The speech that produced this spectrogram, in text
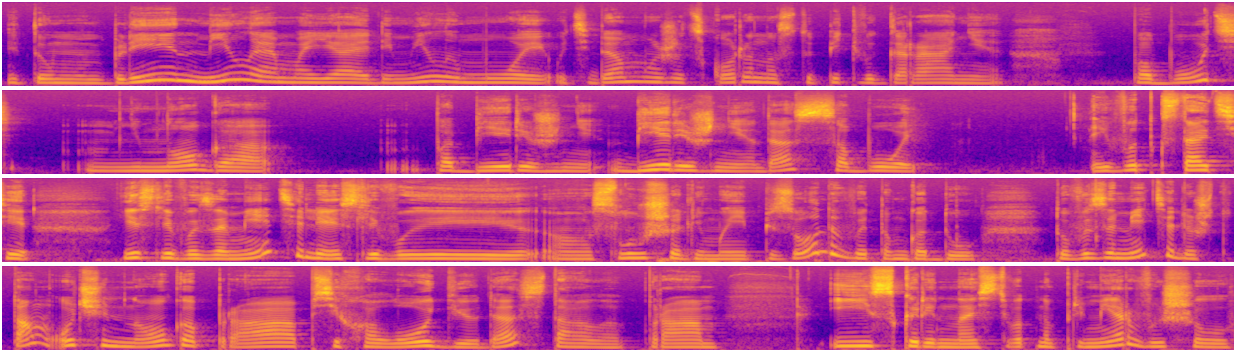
И думаю, блин, милая моя или милый мой, у тебя может скоро наступить выгорание. Побудь немного побережнее, бережнее, да, с собой. И вот, кстати, если вы заметили, если вы э, слушали мои эпизоды в этом году, то вы заметили, что там очень много про психологию, да, стало, про искренность. Вот, например, вышел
